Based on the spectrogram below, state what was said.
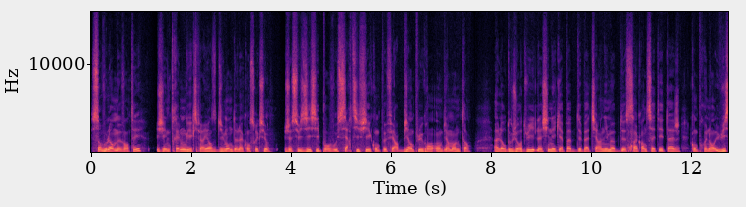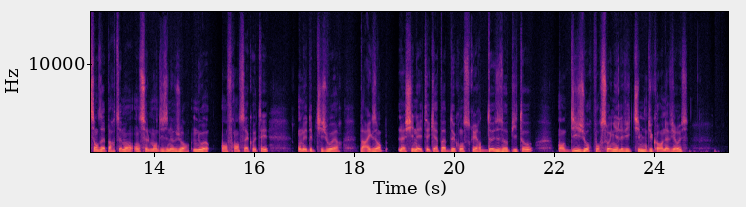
Sans vouloir me vanter, j'ai une très longue expérience du monde de la construction. Je suis ici pour vous certifier qu'on peut faire bien plus grand en bien moins de temps. À l'heure d'aujourd'hui, la Chine est capable de bâtir un immeuble de 57 étages comprenant 800 appartements en seulement 19 jours. Nous, en France, à côté, on est des petits joueurs. Par exemple, la Chine a été capable de construire deux hôpitaux en 10 jours pour soigner les victimes du coronavirus.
